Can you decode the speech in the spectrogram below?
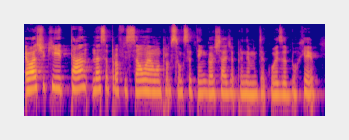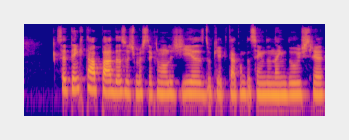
eu acho que tá nessa profissão é uma profissão que você tem que gostar de aprender muita coisa, porque você tem que estar tá a par das últimas tecnologias, do que está acontecendo na indústria,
